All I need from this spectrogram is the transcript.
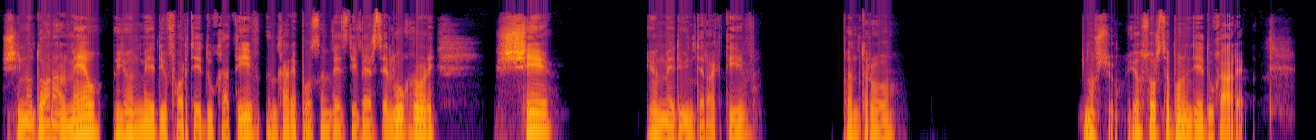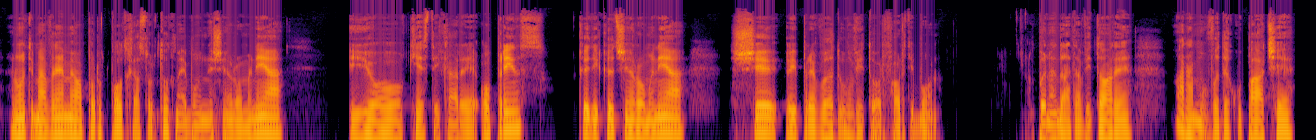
și nu doar al meu, e un mediu foarte educativ în care poți să înveți diverse lucruri și e un mediu interactiv pentru nu știu, e o sursă bună de educare. În ultima vreme au apărut podcasturi tot mai bune și în România. E o chestie care o prins cât de cât și în România și îi prevăd un viitor foarte bun. Până data viitoare, Maramu vă dă cu pace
